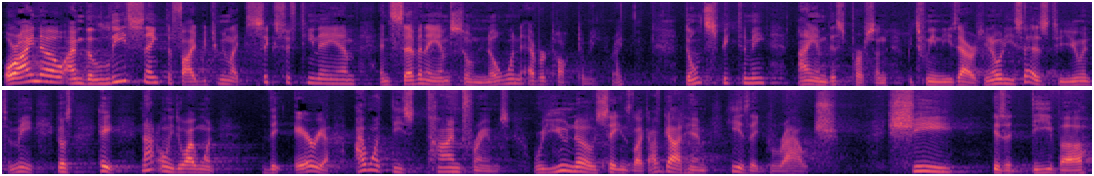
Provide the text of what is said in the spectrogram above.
Or I know I'm the least sanctified between like 6:15 a.m. and 7 a.m. so no one ever talk to me, right? Don't speak to me. I am this person between these hours. You know what he says to you and to me? He goes, "Hey, not only do I want the area, I want these time frames where you know Satan's like, I've got him. He is a grouch. She is a diva,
